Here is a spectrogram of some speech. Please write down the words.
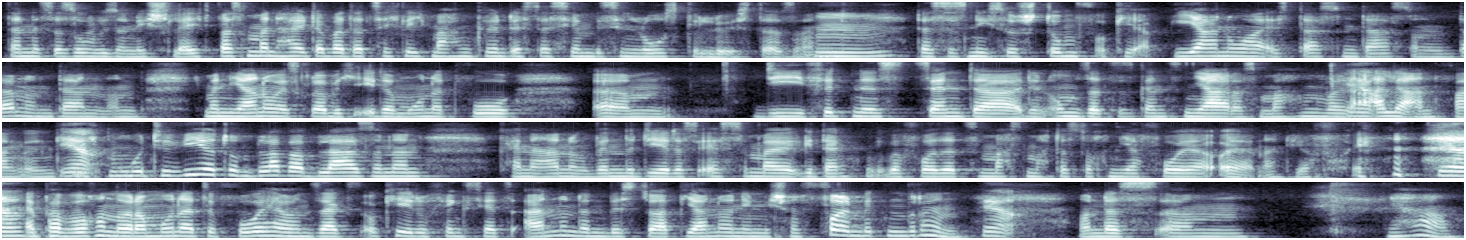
dann ist das sowieso nicht schlecht. Was man halt aber tatsächlich machen könnte, ist, dass ihr ein bisschen losgelöster sind. Mhm. Das ist nicht so stumpf, okay, ab Januar ist das und das und dann und dann. Und ich meine, Januar ist, glaube ich, eh der Monat, wo ähm, die Fitnesscenter den Umsatz des ganzen Jahres machen, weil Ja. alle anfangen irgendwie. Ja. Ich bin motiviert und bla bla bla, sondern, keine Ahnung, wenn du dir das erste Mal Gedanken über Vorsätze machst, mach das doch ein Jahr vorher, oh ja, nein, ein Jahr vorher, Ja. ein paar Wochen oder Monate vorher und sagst, okay, du fängst jetzt an und dann bist du ab Januar nämlich schon voll mittendrin. ja. Und das, ähm, ja.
